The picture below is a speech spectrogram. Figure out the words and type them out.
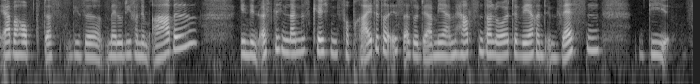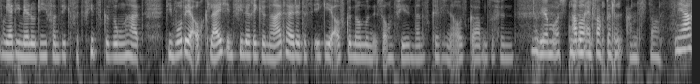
Er behauptet, dass diese Melodie von dem Abel in den östlichen Landeskirchen verbreiteter ist, also der mehr im Herzen der Leute, während im Westen die mehr die Melodie von Siegfried Fietz gesungen hat. Die wurde ja auch gleich in viele Regionalteile des EG aufgenommen und ist auch in vielen landeskirchlichen Ausgaben zu finden. Wir im Osten Aber, sind einfach ein bisschen ernster. Ja,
